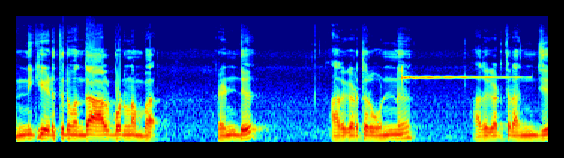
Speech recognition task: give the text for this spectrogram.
இன்றைக்கி எடுத்துகிட்டு வந்த ஆல்போர்ட் நம்பர் ரெண்டு அதுக்கடுத்தது ஒன்று அதுக்கடுத்தது அஞ்சு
